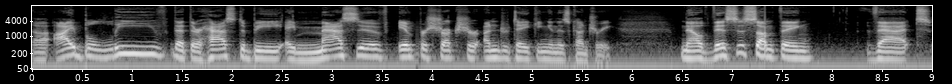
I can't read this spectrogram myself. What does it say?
Uh, I believe that there has to be a massive infrastructure undertaking in this country. Now, this is something that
